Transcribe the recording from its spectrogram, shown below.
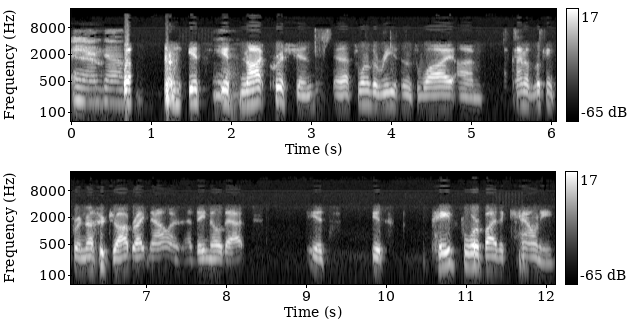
And um, well, it's yeah. it's not Christian, and that's one of the reasons why I'm kind of looking for another job right now, and they know that it's it's paid for by the county,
